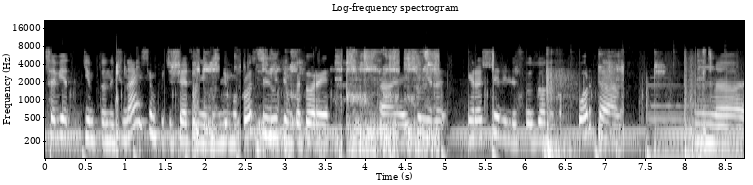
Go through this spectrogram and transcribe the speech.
совет каким-то начинающим путешественникам, либо просто людям, которые э, еще не, не расширили свою зону комфорта, э,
